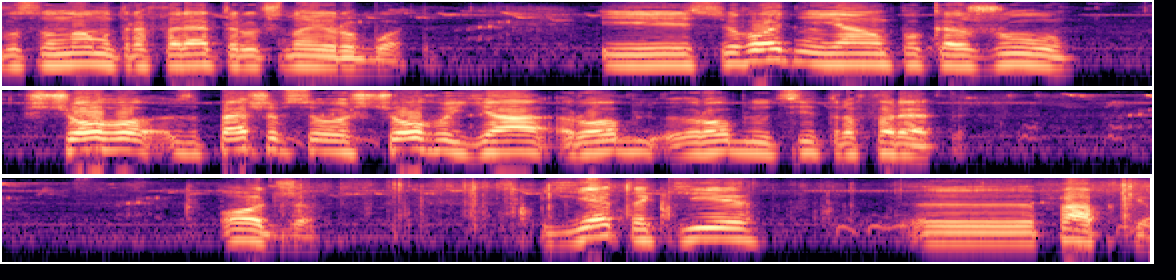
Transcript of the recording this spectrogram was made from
в основному трафарети ручної роботи. І сьогодні я вам покажу, з чого, перше всього, з чого я роблю, роблю ці трафарети. Отже, є такі е, папки,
